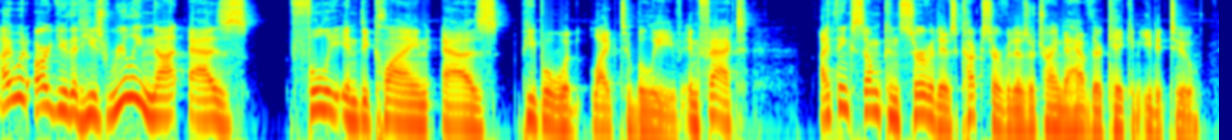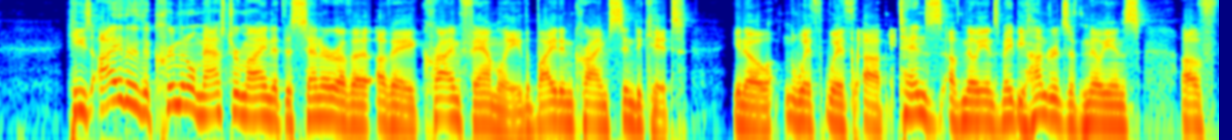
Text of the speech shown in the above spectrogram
I would argue that he's really not as fully in decline as people would like to believe. In fact, I think some conservatives, conservatives, are trying to have their cake and eat it too. He's either the criminal mastermind at the center of a of a crime family, the Biden crime syndicate, you know, with with uh, tens of millions, maybe hundreds of millions of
